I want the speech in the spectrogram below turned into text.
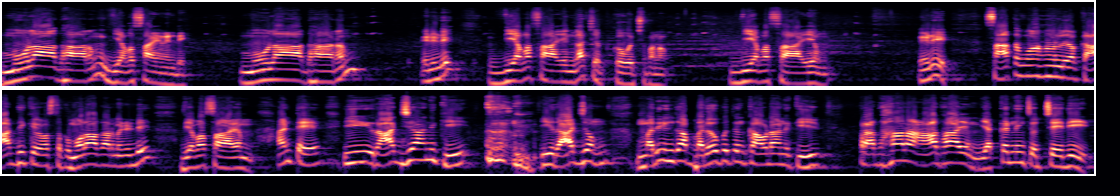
మూలాధారం వ్యవసాయం అండి. మూలాధారం ఏంటండి? వ్యవసాయంగా చెప్పుకోవచ్చు మనం. వ్యవసాయం. ఏంటి? శాతవాహనుల యొక్క ఆర్థిక వ్యవస్థకు మూలాధారం ఏంటండి? వ్యవసాయం. అంటే ఈ రాజ్యానికి ఈ రాజ్యం మరి ఇంకా బలోపేతం కావడానికి ప్రధాన ఆదాయం ఎక్కడి నుంచి వచ్చేది?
